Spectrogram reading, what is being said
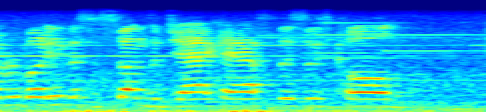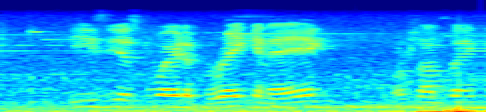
everybody? This is Sons of Jackass. This is called Easiest Way to Break an Egg or something.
